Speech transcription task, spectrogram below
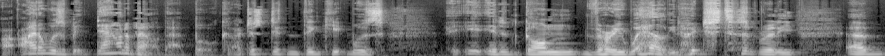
I was a bit down about that book. I just didn't think it was it, it had gone very well. You know, it just doesn't really. Um,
